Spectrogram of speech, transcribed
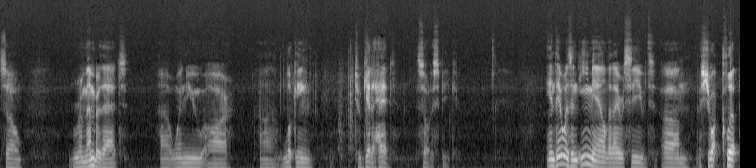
So remember that uh, when you are uh, looking to get ahead, so to speak. And there was an email that I received, um, a short clip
